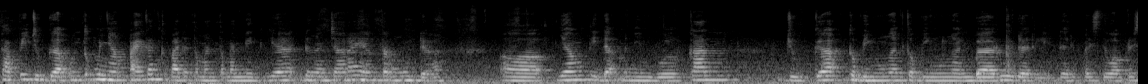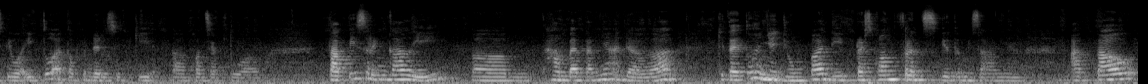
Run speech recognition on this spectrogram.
tapi juga untuk menyampaikan kepada teman-teman media dengan cara yang termudah uh, yang tidak menimbulkan juga kebingungan-kebingungan baru dari dari peristiwa-peristiwa itu ataupun dari segi uh, konseptual. Tapi sering kali um, hambatannya adalah kita itu hanya jumpa di press conference gitu misalnya. Atau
